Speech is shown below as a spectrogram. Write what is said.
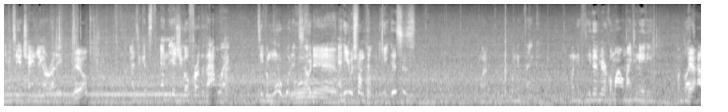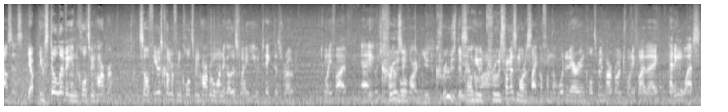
You can see it changing already. Yep. as it gets and as you go further that way it's even more wooded so, and he was from he, this is what let me think when he, he did miracle mile in 1980 on glass Yeah. houses Yep. he was still living in cold spring harbor so if he was coming from cold spring harbor and wanted to go this way you would take this road 25 a which is Cruising. boulevard You'd cruise the so he would Mile. cruise from his motorcycle from the wooded area in Cold Spring Harbor on 25A, heading west,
